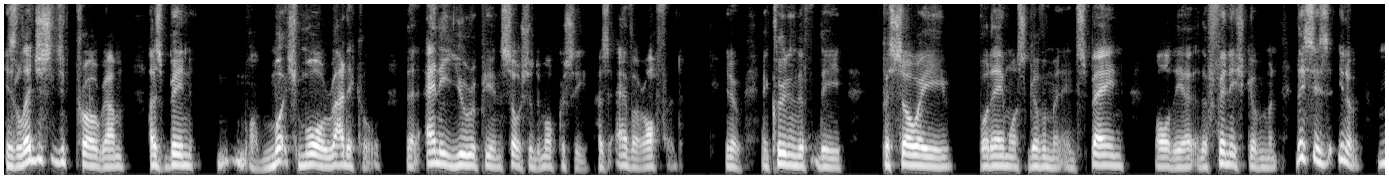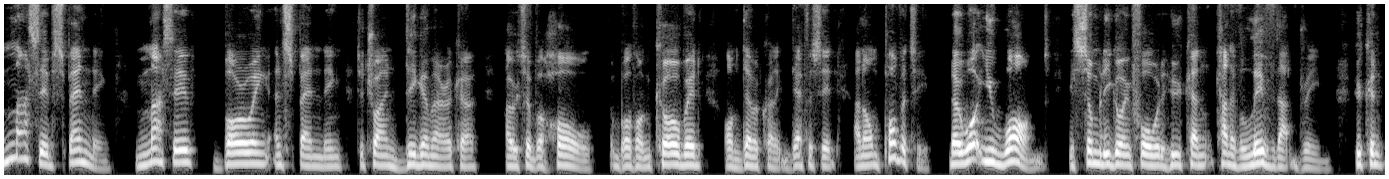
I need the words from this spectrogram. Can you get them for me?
his legislative program has been much more radical than any European social democracy has ever offered. You know, including the the PSOE Podemos government in Spain or the the Finnish government. This is you know massive spending massive borrowing and spending to try and dig America out of a hole, both on COVID, on democratic deficit, and on poverty. Now, what you want is somebody going forward who can kind of live that dream, who can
